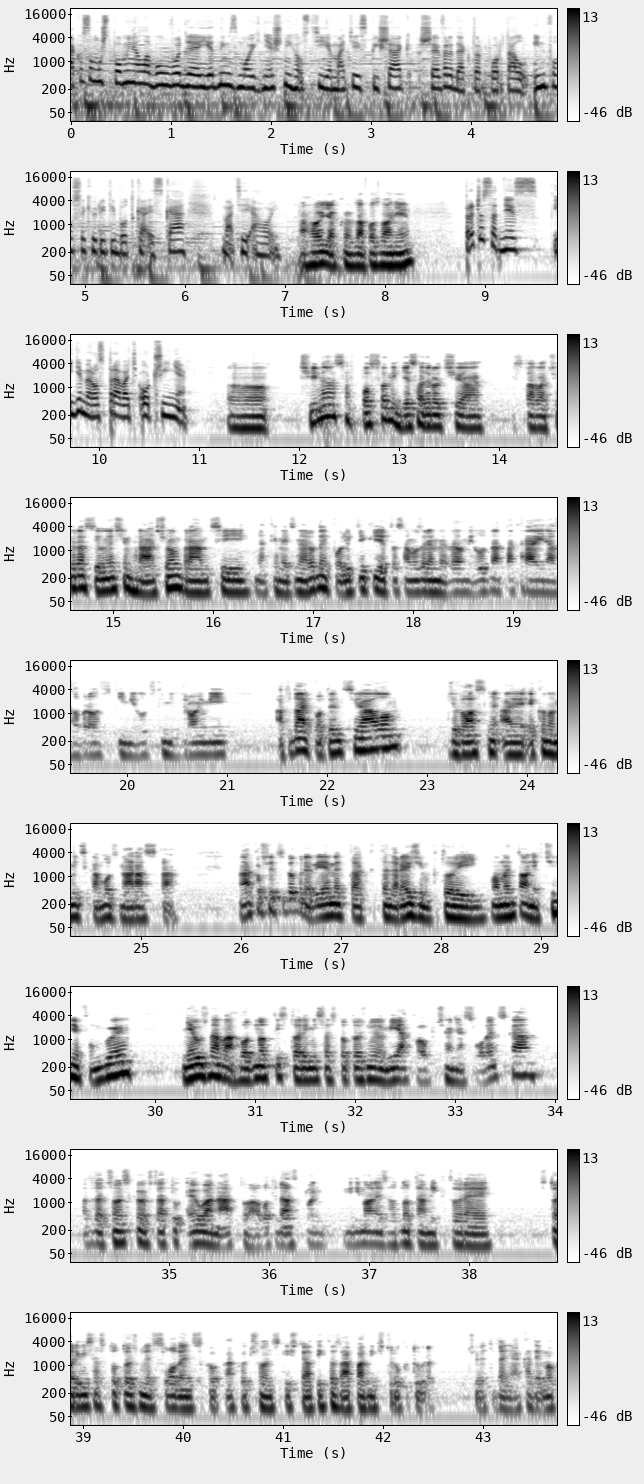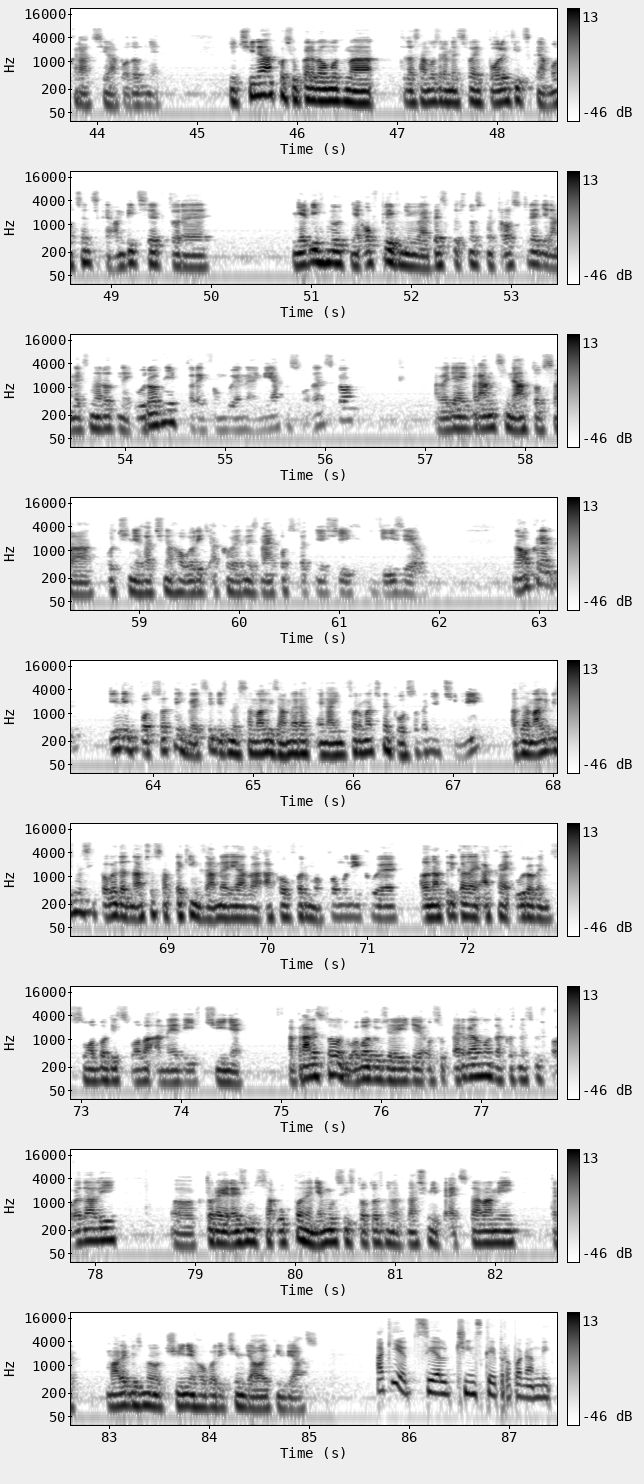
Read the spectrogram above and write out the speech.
Ako som už spomínala v úvode, jedným z mojich dnešných hostí je Matej Spišák, šéf-redaktor portálu infosecurity.sk. Matej, ahoj. Ahoj, ďakujem za pozvanie. Prečo sa dnes ideme rozprávať o Číne? Čína sa v posledných desaťročiach stáva čoraz silnejším hráčom v rámci nejakej medzinárodnej politiky. Je to samozrejme veľmi ľudnatá krajina s obrovskými ľudskými zdrojmi a teda aj potenciálom, že vlastne aj ekonomická moc narastá. No ako všetci dobre vieme, tak ten režim, ktorý momentálne v Číne funguje, neuznáva hodnoty, s ktorými sa stotožňujeme my ako občania Slovenska, a teda členského štátu EU a NATO, alebo teda aspoň minimálne s hodnotami, ktoré, s ktorými sa stotožňuje Slovensko ako členský štát týchto západných štruktúr čo je teda nejaká demokracia a podobne. Že Čína ako superveľmoc má teda samozrejme svoje politické a mocenské ambície, ktoré nevyhnutne ovplyvňujú aj bezpečnostné prostredie na medzinárodnej úrovni, v ktorej fungujeme aj my ako Slovensko. A veď aj v rámci NATO sa o Číne začína hovoriť ako jednej z najpodstatnejších víziev. No a okrem iných podstatných vecí by sme sa mali zamerať aj na informačné pôsobenie Číny, a teda mali by sme si povedať, na čo sa Peking zameriava, akou formou komunikuje, ale napríklad aj aká je úroveň slobody slova a médií v Číne. A práve z toho dôvodu, že ide o superveľmoc, ako sme si už povedali, ktorej režim sa úplne nemusí stotožňovať s našimi predstavami, tak mali by sme o Číne hovoriť čím ďalej, tým viac. Aký je cieľ čínskej propagandy?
